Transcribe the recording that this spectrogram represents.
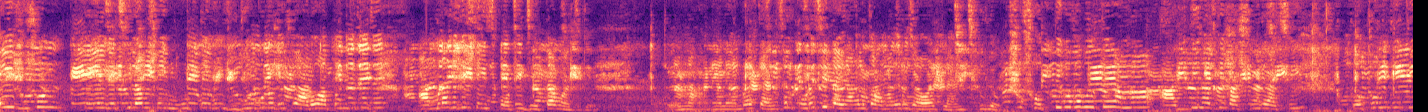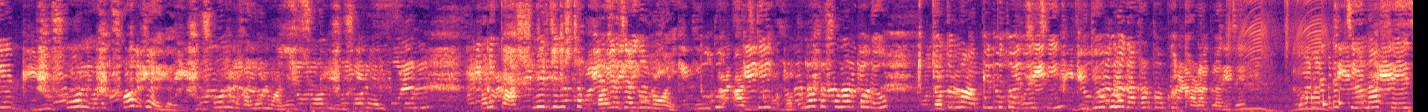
ভয় ভীষণ পেয়ে গেছিলাম সেই মুহূর্তে এবং ভিডিওগুলো দেখে আরও আতঙ্কিত যে আমরা যদি সেই স্পটে যেতাম আজকে। মানে আমরা ক্যান্সেল করেছি, তাই নাহলে তো আমাদেরও যাওয়ার প্ল্যান ছিল। তো সত্যি কথা বলতে আমরা আট দিন আজকে কাশ্মীরে আছি। প্রথম থেকে ভীষণ মানে সব জায়গায় ভীষণ ভালো মানুষজন, ভীষণ হেল্পফুল মানে কাশ্মীর জিনিসটা ভয়ের জায়গা নয়, কিন্তু আজকে এই ঘটনাটা শোনার পরেও যত না আতঙ্কিত হয়েছি, ভিডিওগুলো দেখার পর খুব খারাপ লাগছে। এবং একটা চেনা ফেস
